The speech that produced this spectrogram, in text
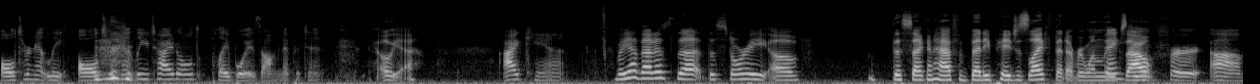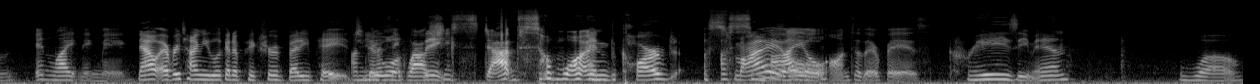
alternately alternately titled Playboy is omnipotent. Oh yeah. I can't. But yeah, that is the the story of the second half of Betty Page's life that everyone Thank leaves you out. for um enlightening me. Now every time you look at a picture of Betty Page, I'm you gonna will think, wow, think she stabbed someone and carved a a smile. smile onto their face. Crazy man. Whoa.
